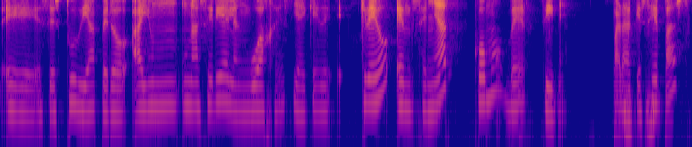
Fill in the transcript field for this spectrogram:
eh, se estudia, pero hay un- una serie de lenguajes y hay que, creo, enseñar cómo ver cine para que sepas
